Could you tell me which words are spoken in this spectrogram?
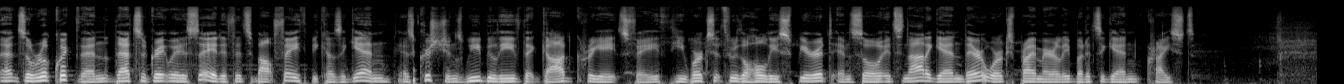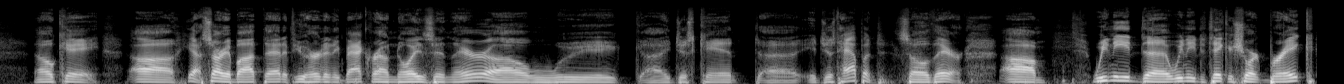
and so real quick then, that's a great way to say it if it's about faith because again, as Christians, we believe that God creates faith. He works it through the Holy Spirit, and so it's not again their works primarily, but it's again Christ. Okay. Uh, yeah, sorry about that. If you heard any background noise in there, uh, we I just can't. Uh, it just happened. So there. Um, we need uh, we need to take a short break.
